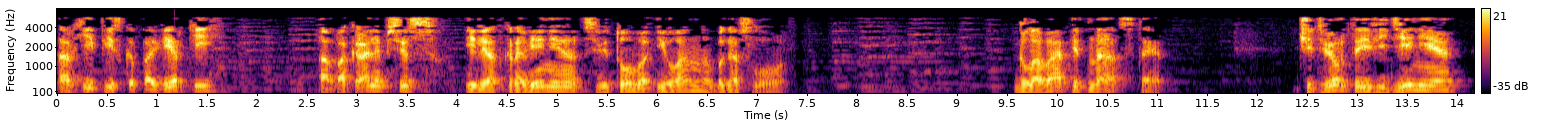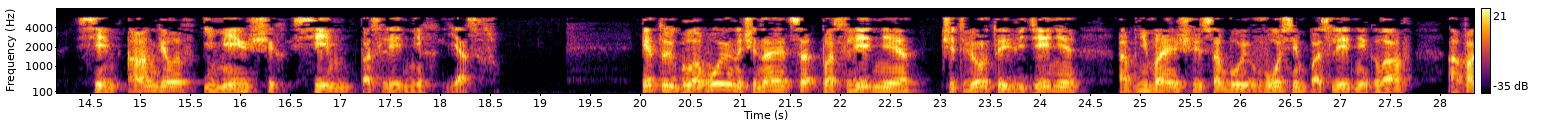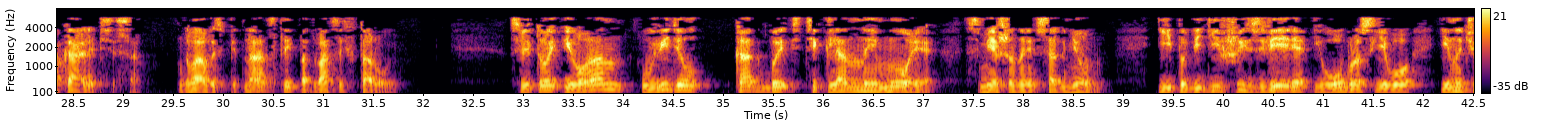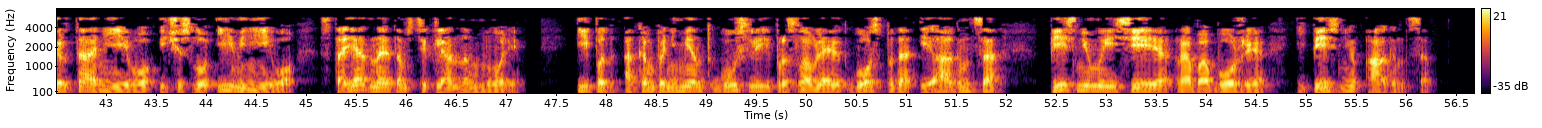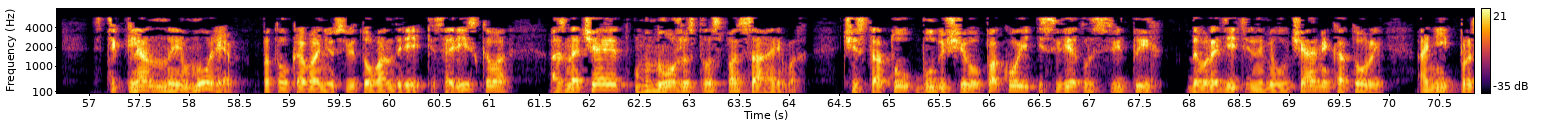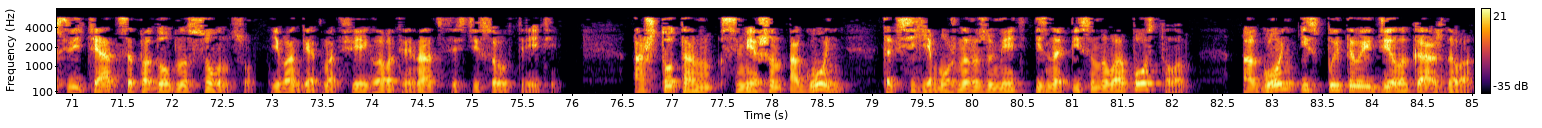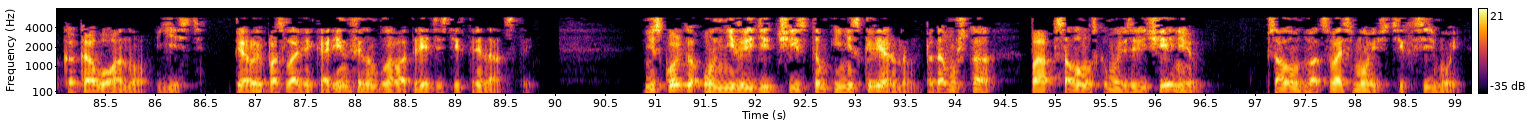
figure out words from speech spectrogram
Архиепископ Аверкий Апокалипсис или Откровение святого Иоанна Богослова Глава 15 Четвертое видение Семь ангелов, имеющих семь последних язв. Этой главою начинается последнее, четвертое видение, обнимающее собой восемь последних глав Апокалипсиса, главы с 15 по 22. Святой Иоанн увидел как бы стеклянное море, смешанное с огнем, и победивший зверя, и образ его, и начертание его, и число имени его стоят на этом стеклянном море. И под аккомпанемент гуслей прославляют Господа и Агнца, песню Моисея, раба Божия, и песню Агнца. Стеклянное море, по толкованию святого Андрея Кесарийского, означает множество спасаемых, чистоту будущего покоя и светлость святых, добродетельными лучами которой они просветятся подобно солнцу. Евангелие от Матфея, глава 13, стих 43. А что там смешан огонь, так сие можно разуметь из написанного апостолом. Огонь испытывает дело каждого, каково оно есть. Первое послание Коринфянам, глава 3, стих 13. Нисколько он не вредит чистым и нескверным, потому что по псаломскому изречению Псалом 28, стих 7,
